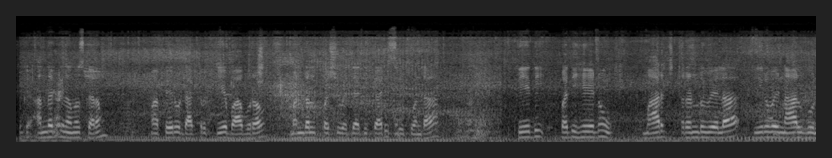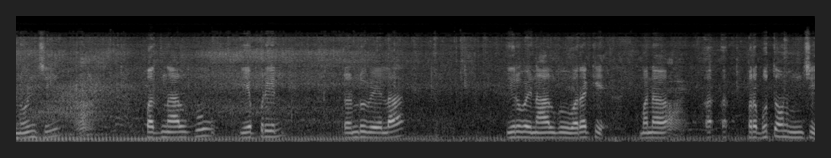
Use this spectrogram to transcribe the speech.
ఓకే, అందరికీ నమస్కారం. మా పేరు డాక్టర్ కె బాబురావు మండల్ పశు వైద్యాధికారి శ్రీకొండ. తేదీ పదిహేను మార్చ్ రెండు వేల ఇరవై నాలుగు నుంచి పద్నాలుగు ఏప్రిల్ రెండు వేల ఇరవై నాలుగు వరకే మన ప్రభుత్వం నుంచి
